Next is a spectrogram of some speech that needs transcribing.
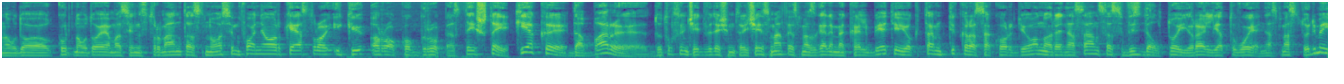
naudojo, kur naudojamas instrumentas nuo simfoninio orkestro iki roko grupės. Tai štai, kiek dabar, 2023 metais mes galime kalbėti, jog tam tikras akordiono renesansas vis dėlto yra Lietuvoje, nes mes turime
